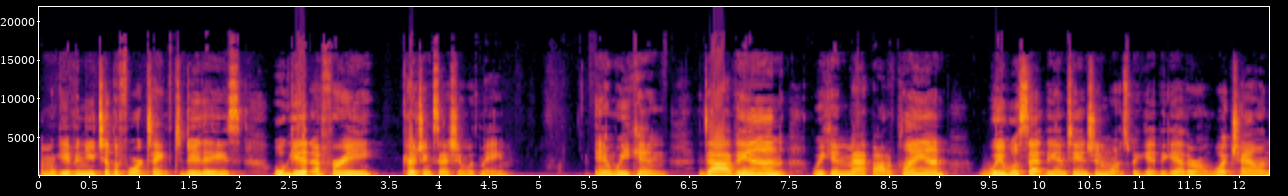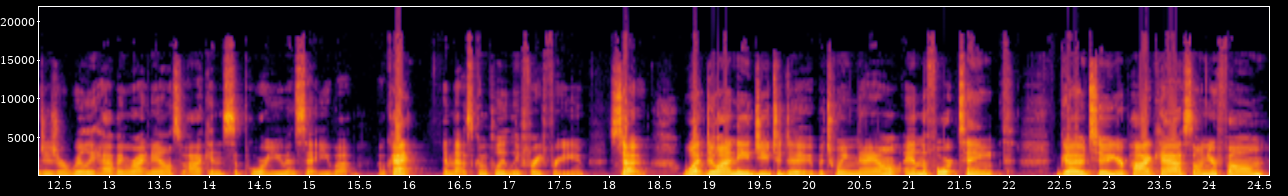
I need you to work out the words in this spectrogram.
I'm giving you till the 14th to do these, will get a free coaching session with me. And we can dive in, we can map out a plan. We will set the intention once we get together on what challenges you're really having right now so I can support you and set you up. Okay? and that's completely free for you. So, what do I need you to do between now and the 14th? Go to your podcast on your phone,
